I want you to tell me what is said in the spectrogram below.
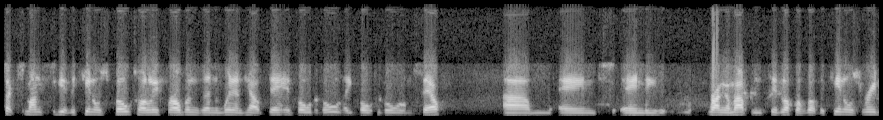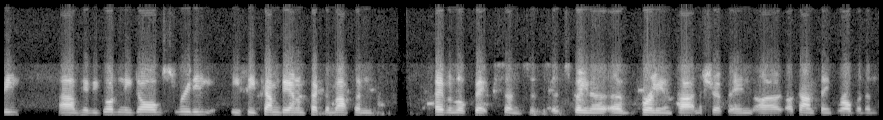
six months to get the kennels built. I left Robin's and went and helped Dad build it all. He built it all himself. Um, and and he rang him up and said, look, I've got the kennels ready. Um, have you got any dogs ready? He said, come down and pick them up. And haven't looked back since. It's, it's been a, a, brilliant partnership, and I, I can't thank Robin and,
